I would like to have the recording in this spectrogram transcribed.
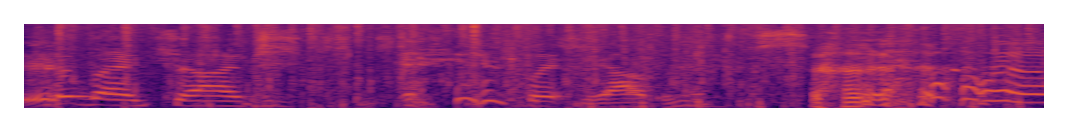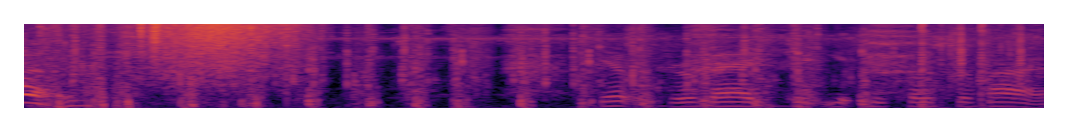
You're bad, Sean. you just flipped me off. Yep, it's real bad. You can't get too close to fire.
